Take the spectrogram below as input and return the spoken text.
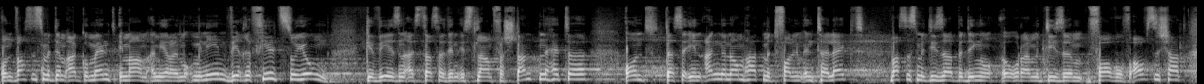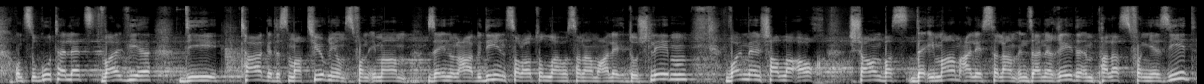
Und was ist mit dem Argument, Imam Amir al-Mu'minin wäre viel zu jung gewesen, als dass er den Islam verstanden hätte und dass er ihn angenommen hat mit vollem Intellekt? Was es mit dieser Bedingung oder mit diesem Vorwurf auf sich hat? Und zu guter Letzt, weil wir die Tage des Martyriums von Imam Zainul Abidin, salatullah wa alaihi, durchleben, wollen wir inshallah auch schauen, was der Imam salam in seiner Rede im Palast von Yazid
